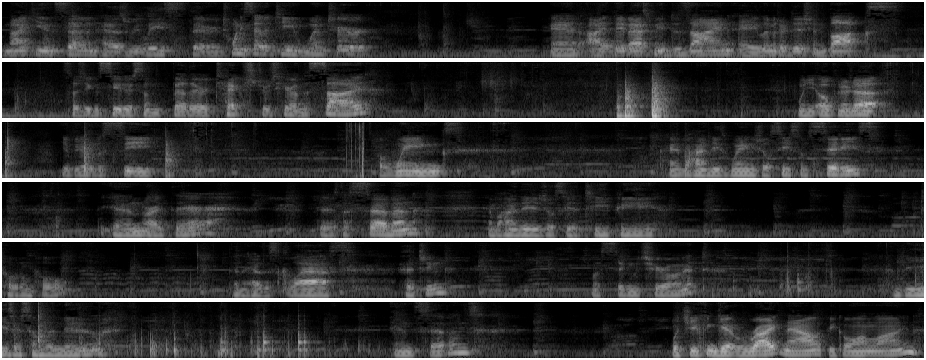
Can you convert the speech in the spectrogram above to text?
Nike N7 has released their 2017 winter and I, they've asked me to design a limited edition box. So as you can see, there's some feather textures here on the side. When you open it up, you'll be able to see wings. And behind these wings, you'll see some cities. The N right there. There's the seven. And behind these, you'll see a TP totem pole. Then they have this glass etching, my signature on it. And these are some of the new N7s, which you can get right now if you go online.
